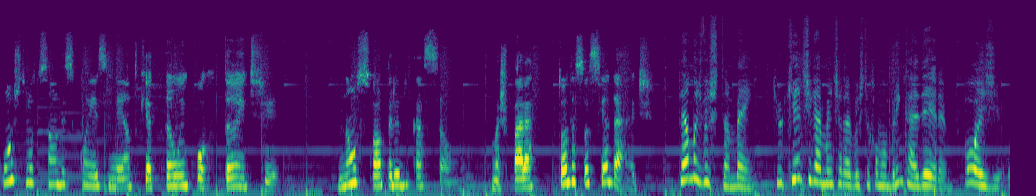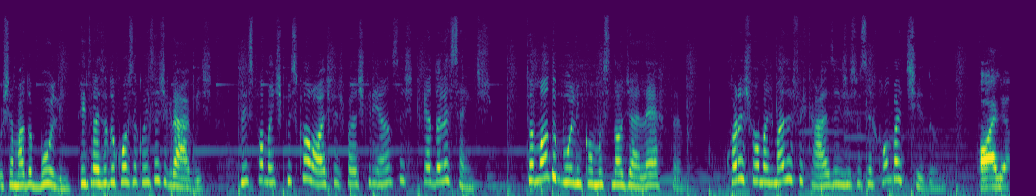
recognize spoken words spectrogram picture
construção desse conhecimento que é tão importante, não só para a educação, mas para toda a sociedade. Temos visto também que o que antigamente era visto como brincadeira, hoje, o chamado bullying, tem trazido consequências graves, principalmente psicológicas para as crianças e adolescentes. Tomando o bullying como sinal de alerta, quais as formas mais eficazes disso ser combatido? Olha,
